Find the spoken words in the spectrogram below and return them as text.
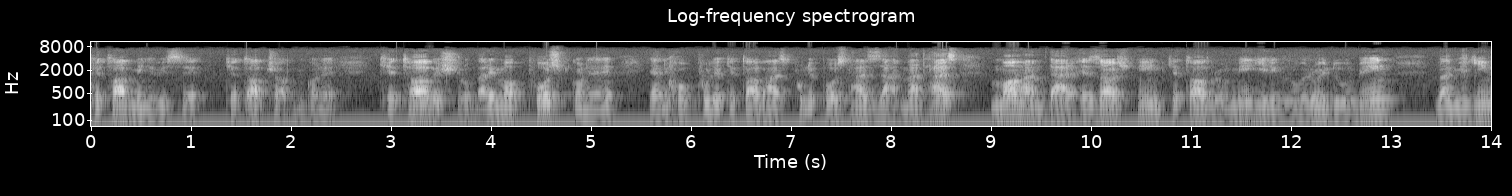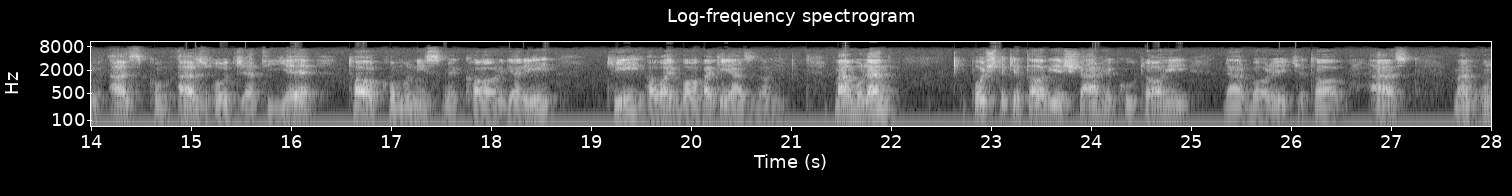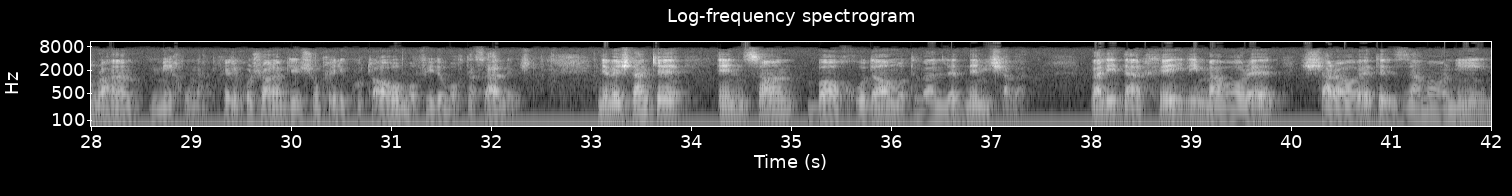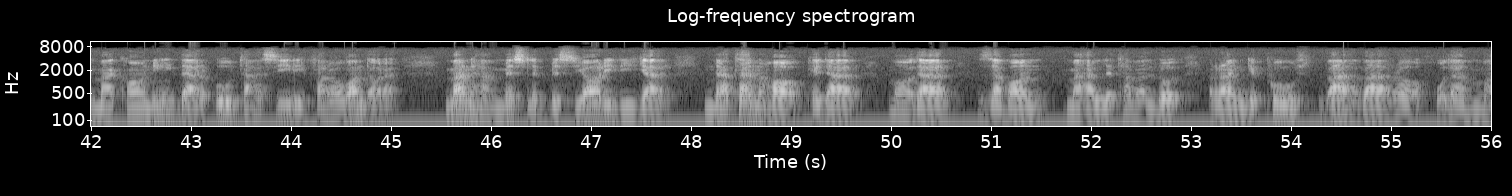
کتاب می نویسه کتاب چاپ می‌کنه کتابش رو برای ما پست کنه یعنی خب پول کتاب هست پول پست هست زحمت هست ما هم در ازاش این کتاب رو می‌گیریم روبروی دوربین و میگیم از از حجتیه تا کمونیسم کارگری کی؟ آقای بابک یزدانی. معمولا پشت کتاب یه شرح کوتاهی درباره کتاب هست. من اون رو هم می‌خونم. خیلی خوشحالم که ایشون خیلی کوتاه و مفید و مختصر نوشتن نوشتن که انسان با خدا متولد نمی شود ولی در خیلی موارد شرایط زمانی مکانی در او تأثیری فراوان دارد. من هم مثل بسیاری دیگر نه تنها پدر مادر زبان محل تولد رنگ پوست و و را خودم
